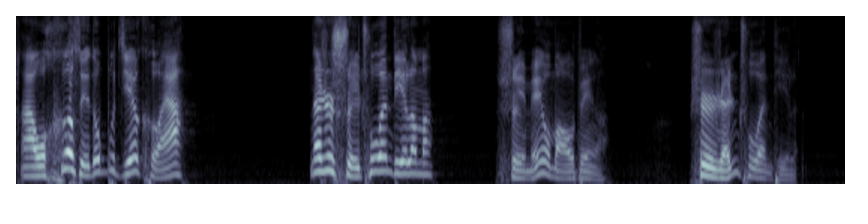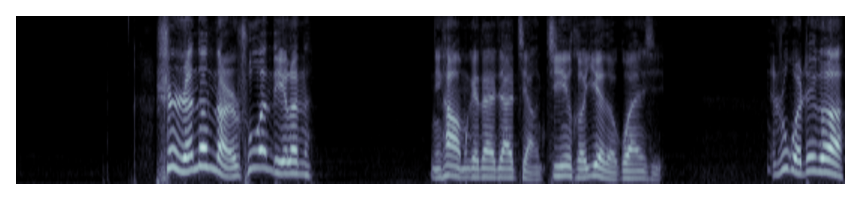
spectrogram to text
啊，我喝水都不解渴呀，那是水出问题了吗？水没有毛病啊，是人出问题了。是人的哪儿出问题了呢？你看，我们给大家讲津和液的关系。如果这个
